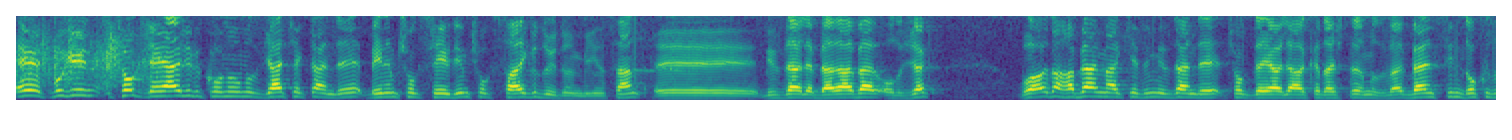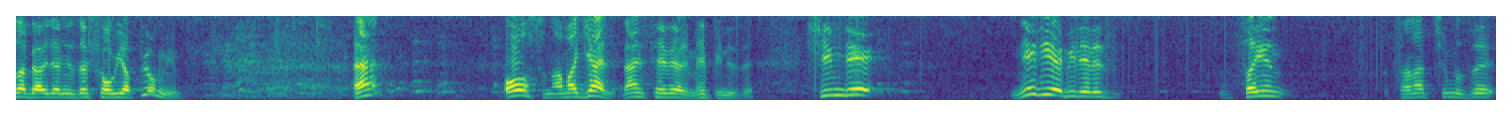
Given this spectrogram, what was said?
Evet bugün çok değerli bir konuğumuz gerçekten de benim çok sevdiğim, çok saygı duyduğum bir insan. Ee, bizlerle beraber olacak. Bu arada haber merkezimizden de çok değerli arkadaşlarımız var. Ben sizin 9 haberlerinizde şov yapıyor muyum? He? Olsun ama gel ben severim hepinizi. Şimdi ne diyebiliriz sayın sanatçımızı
